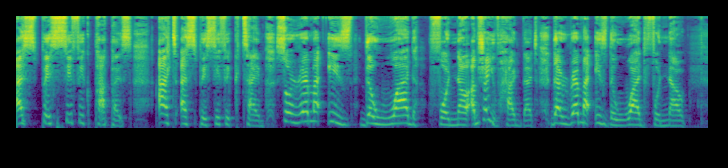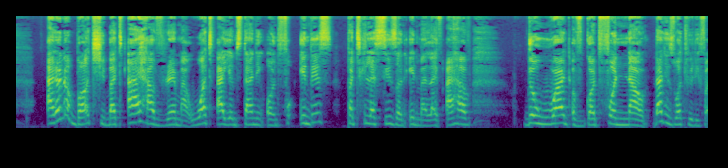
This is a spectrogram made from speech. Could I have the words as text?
a specific purpose at a specific time. So Rhema is the word for now. I'm sure you've heard that. The Rhema is the word for now. I don't know about you, but I have Rhema, what I am standing on for in this particular season in my life. I have the word of God for now. That is what we refer.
